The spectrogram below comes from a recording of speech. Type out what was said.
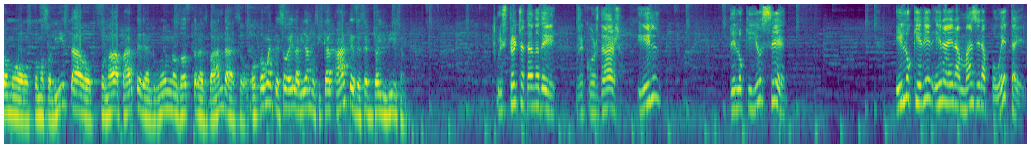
como, como solista o formaba parte de algunas otras bandas, o, cómo empezó él la vida musical antes de ser Joy Division. Estoy tratando de recordar, él, de lo que yo sé, él lo que era, era más, era poeta él,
